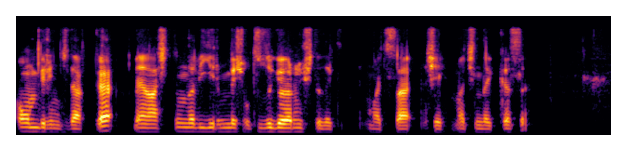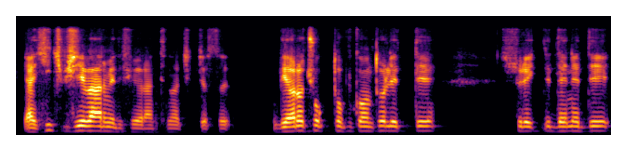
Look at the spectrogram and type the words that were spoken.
11. dakika. Ben açtığımda bir 25-30'u görmüştü maç şey maçın dakikası. Yani hiçbir şey vermedi Fiorentina açıkçası. Bir ara çok topu kontrol etti. Sürekli denedi,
